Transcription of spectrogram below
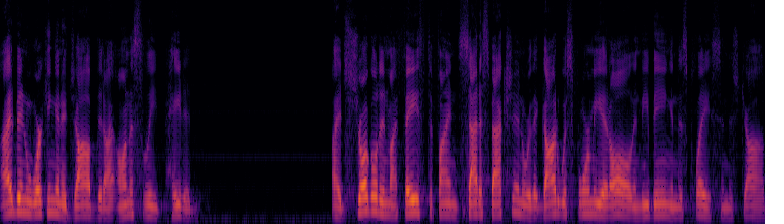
I had been working in a job that I honestly hated. I had struggled in my faith to find satisfaction or that God was for me at all in me being in this place, in this job.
